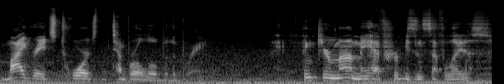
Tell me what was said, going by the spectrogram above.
migrates towards the temporal lobe of the brain. I think your mom may have herpes encephalitis.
